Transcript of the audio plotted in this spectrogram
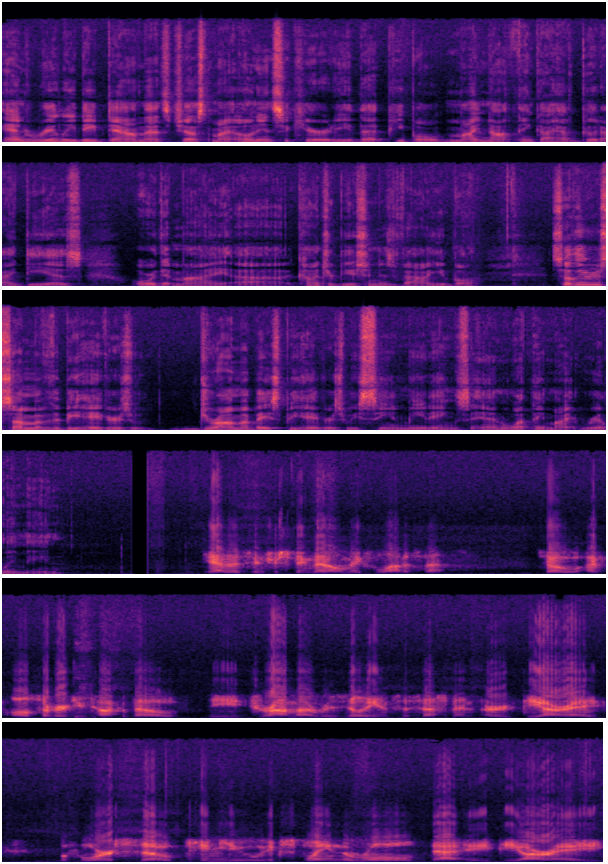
And really, deep down, that's just my own insecurity that people might not think I have good ideas or that my uh, contribution is valuable. So, those are some of the behaviors, drama based behaviors we see in meetings and what they might really mean. Yeah, that's interesting. That all makes a lot of sense. So I've also heard you talk about the Drama Resilience Assessment, or DRA, before. So can you explain the role that a DRA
